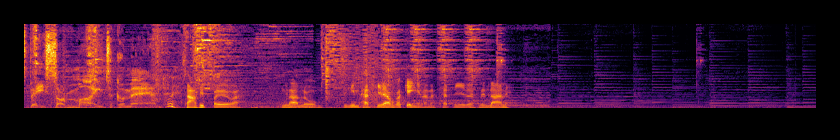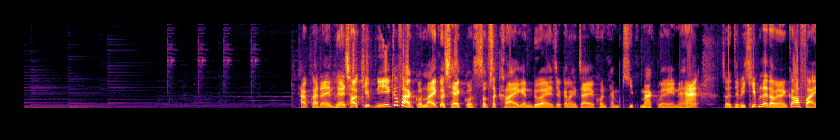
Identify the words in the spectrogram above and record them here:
space are mine to command. สามสิบเปอร์ว่ะมูลาดโลมจริงๆแพทที่แล้วก็เก่งอยู่แล้วนะแพทนี้เล่นได้เลย ครับก็ได้เพื่อนชอบคลิปนี้ก็ฝากกดไลค์กดแชร์กด subscribe กันด้วยจะกำลังใจคนทำคลิปมากเลยนะฮะ ส่วนจะไปคลิปอะไรต่อไปนั้นก็ฝ่าย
